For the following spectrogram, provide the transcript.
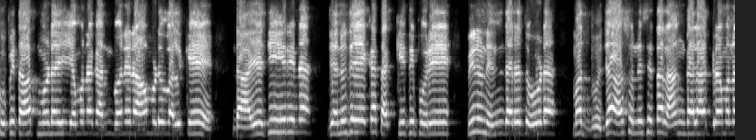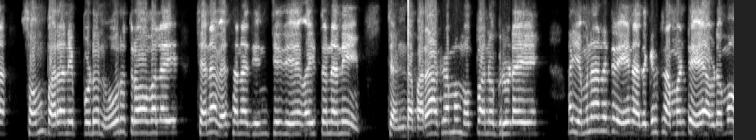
కుపితాత్ముడై యమున గన్గొని రాముడు వల్కే దాయజీరిన జనుదేక తక్కితి పురే విను నిందర చూడ మద్భుజ సునిశిత లాంగలాగ్రమన సొంపరనిప్పుడు నూరు త్రోవలై చెన వ్యసన జించి వైతునని చండ పరాక్రమ మొప్పనుగ్రుడై ఆ యమునా నదిని నా దగ్గరికి రమ్మంటే ఆవిడమో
